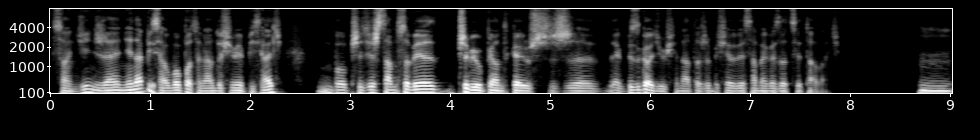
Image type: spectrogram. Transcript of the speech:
sądzić, że nie napisał, bo po co miał do siebie pisać, bo przecież sam sobie przybił piątkę już, że jakby zgodził się na to, żeby się samego zacytować. Mm.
